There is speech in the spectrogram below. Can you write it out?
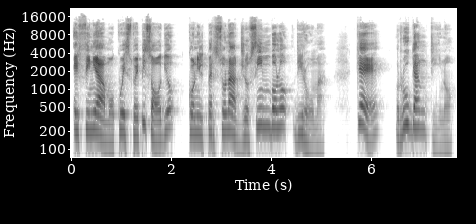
E finiamo questo episodio con il personaggio simbolo di Roma, che è Rugantino.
